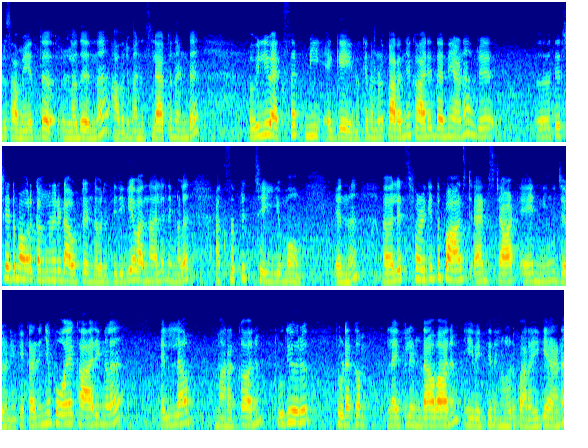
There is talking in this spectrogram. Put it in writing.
ഒരു സമയത്ത് ഉള്ളത് എന്ന് അവർ മനസ്സിലാക്കുന്നുണ്ട്. Will you accept me again okay നമ്മൾ പറഞ്ഞ കാര്യം തന്നെയാണ്. അവർ തീർച്ചയായിട്ടും അവർക്ക് അങ്ങനെ ഒരു ഡൗട്ട് ഉണ്ട്. അവർ തിരികെ വന്നാൽ നിങ്ങൾ അക്സെപ്റ്റ് ചെയ്യുമോ എന്ന്. Let's forget the past and start a new journey okay കഴിഞ്ഞു പോയ കാര്യങ്ങൾ എല്ലാം മറക്കാനും പുതിയൊരു തുടക്കം ലൈഫിൽ ഉണ്ടാവാനും ഈ വ്യക്തി നിങ്ങളോട് പറയുകയാണ്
